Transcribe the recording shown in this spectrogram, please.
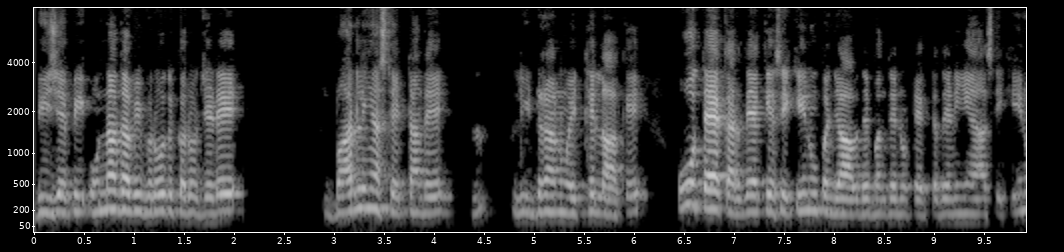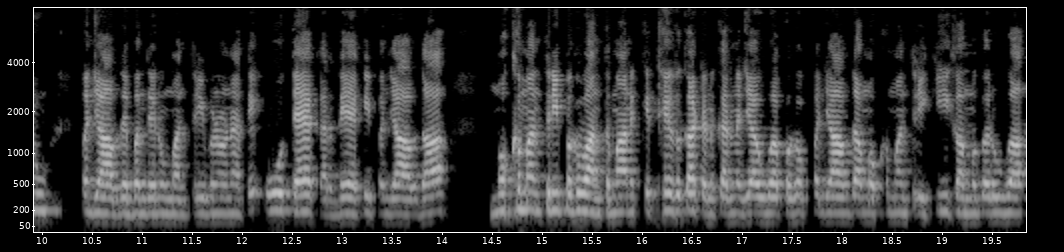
ਬੀਜੇਪੀ ਉਹਨਾਂ ਦਾ ਵੀ ਵਿਰੋਧ ਕਰੋ, ਜਿਹੜੇ ਬਾਹਰਲੀਆਂ ਸਟੇਟਾਂ ਦੇ ਲੀਡਰਾਂ ਨੂੰ ਇੱਥੇ ਲਾ ਕੇ ਉਹ ਤੈਅ ਕਰਦੇ ਆ ਕਿ ਅਸੀਂ ਕਿਹਨੂੰ ਪੰਜਾਬ ਦੇ ਬੰਦੇ ਨੂੰ ਟਿਕਟ ਦੇਣੀ ਹੈ ਅਸੀਂ ਕਿਹਨੂੰ ਪੰਜਾਬ ਦੇ ਬੰਦੇ ਨੂੰ ਮੰਤਰੀ ਬਣਾਉਣਾ, ਤੇ ਉਹ ਤੈਅ ਕਰਦੇ ਆ ਕਿ ਪੰਜਾਬ ਦਾ ਮੁੱਖ ਮੰਤਰੀ ਭਗਵੰਤ ਮਾਨ ਕਿੱਥੇ ਉਦਘਾਟਨ ਕਰਨ ਜਾਊਗਾ, ਭਗ- ਪੰਜਾਬ ਦਾ ਮੁੱਖ ਮੰਤਰੀ ਕੀ ਕੰਮ ਕਰੂਗਾ,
